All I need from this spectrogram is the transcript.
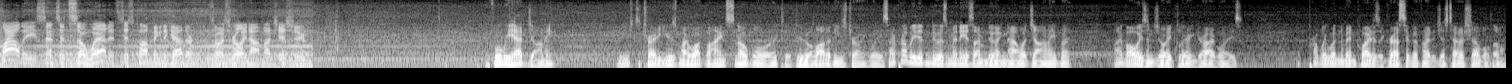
plow these since it's so wet. It's just clumping together. So it's really not much issue. Before we had Johnny, I used to try to use my walk behind snowblower to do a lot of these driveways. I probably didn't do as many as I'm doing now with Johnny, but I've always enjoyed clearing driveways. It probably wouldn't have been quite as aggressive if I'd have just had a shovel, though.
